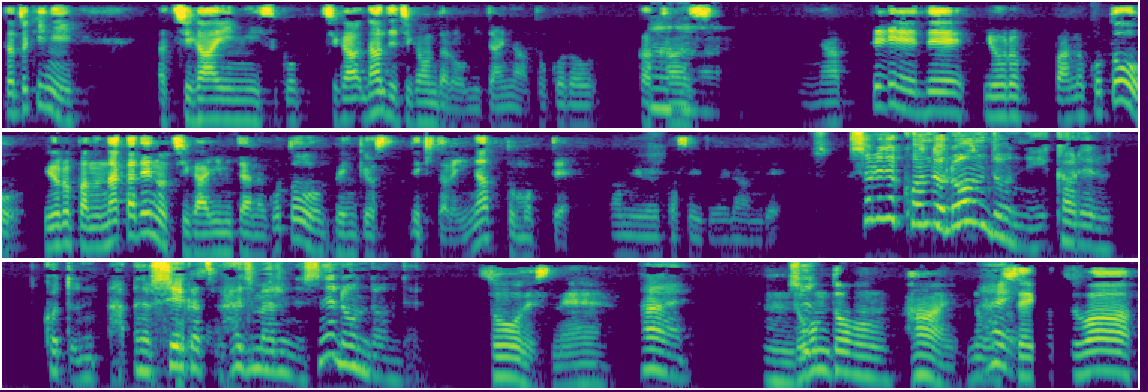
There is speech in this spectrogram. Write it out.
た時に、あ違いにすごく違う、なんで違うんだろうみたいなところが関心になって、で、ヨーロッパのことを、ヨーロッパの中での違いみたいなことを勉強できたらいいなと思って、あのヨーロッパ制度を選んで。それで今度ロンドンに行かれることに、あの生活が始まるんですね、ロンドンで。そうですね。はい。うん、そロンドン、はい、のはい生活は、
